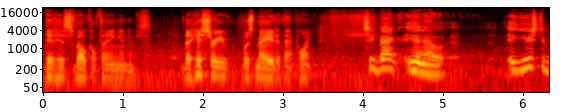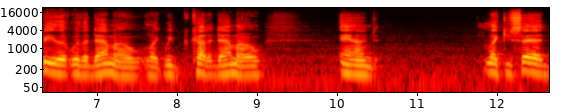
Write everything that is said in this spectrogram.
did his vocal thing, and it was the history was made at that point. See, back, you know, it used to be that with a demo, like we'd cut a demo, and like you said,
